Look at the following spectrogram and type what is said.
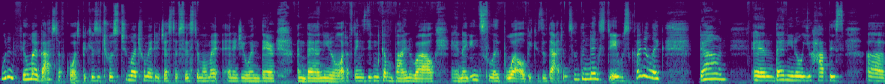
wouldn't feel my best, of course, because it was too much for my digestive system. All my energy went there. And then, you know, a lot of things didn't combine well and I didn't sleep well because of that. And so the next day was kind of like, down and then you know you have these uh,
